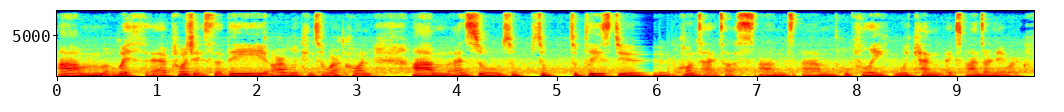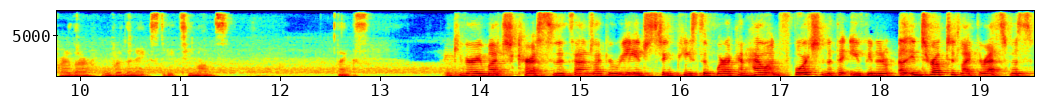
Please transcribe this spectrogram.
um, with uh, projects that they are looking to work on um, and so, so so so please do contact us and um, hopefully we can expand our network further over the next 18 months. Thanks. Thank you very much, Kirsten. It sounds like a really interesting piece of work and how unfortunate that you've been uh, interrupted like the rest of us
